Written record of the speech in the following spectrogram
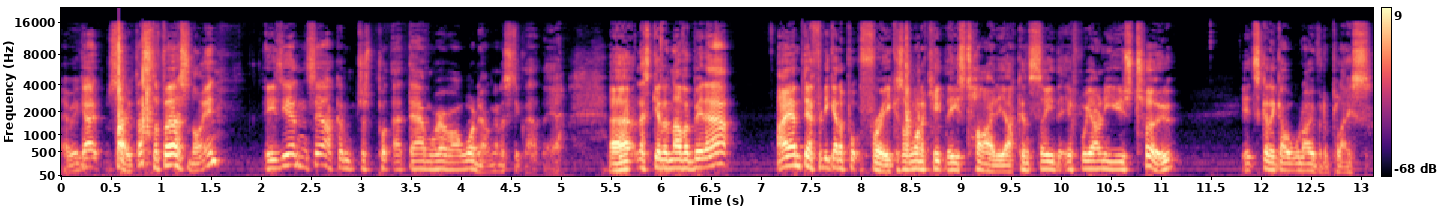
There we go. So that's the first knot in easier. And see, I can just put that down wherever I want it. I'm going to stick that there. Uh, let's get another bit out. I am definitely going to put three because I want to keep these tidy. I can see that if we only use two, it's going to go all over the place.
